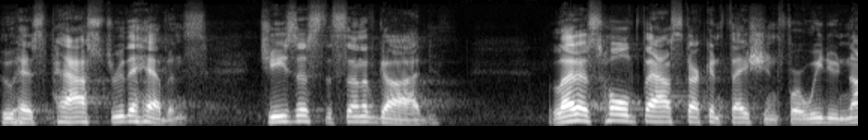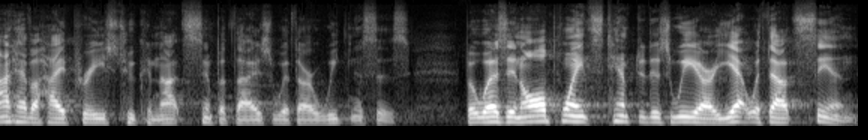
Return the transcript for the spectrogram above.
who has passed through the heavens, Jesus, the Son of God, let us hold fast our confession, for we do not have a high priest who cannot sympathize with our weaknesses, but was in all points tempted as we are, yet without sin.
